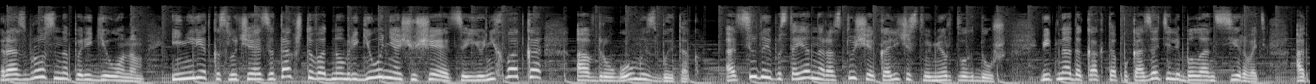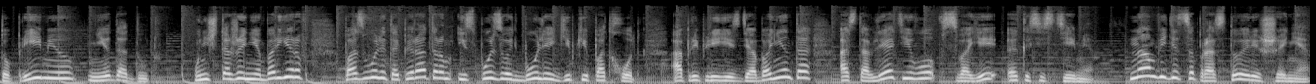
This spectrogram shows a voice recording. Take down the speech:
разбросана по регионам, и нередко случается так, что в одном регионе ощущается ее нехватка, а в другом избыток. Отсюда и постоянно растущее количество мертвых душ. Ведь надо как-то показатели балансировать, а то премию не дадут. Уничтожение барьеров позволит операторам использовать более гибкий подход, а при переезде абонента оставлять его в своей экосистеме. Нам видится простое решение.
